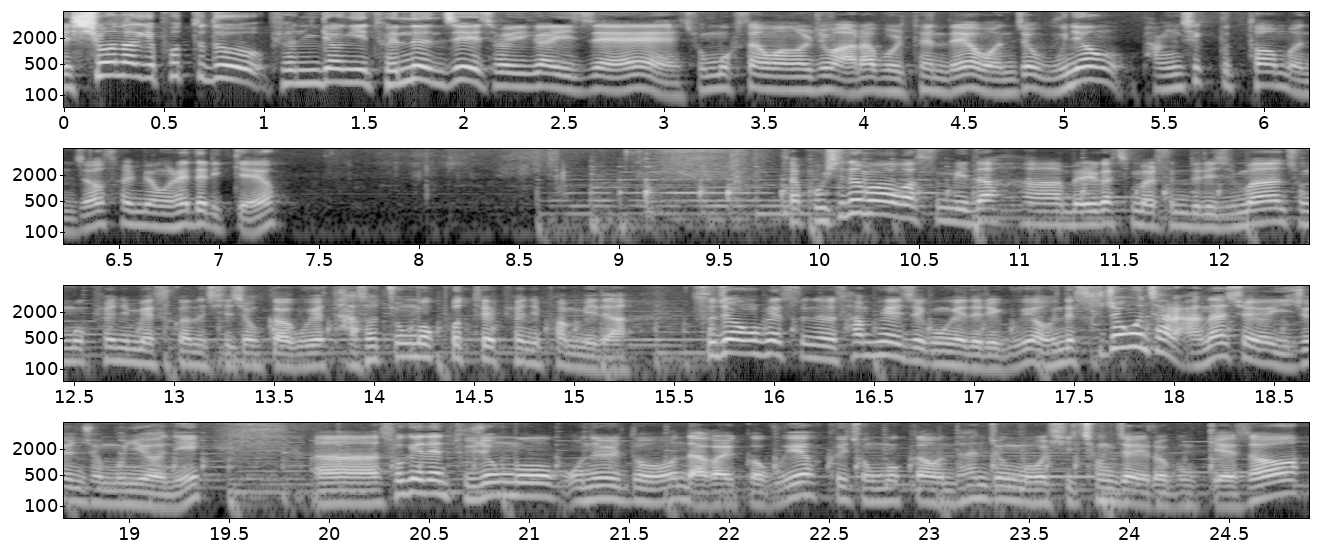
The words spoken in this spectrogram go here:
예, 시원하게 포트도 변경이 됐는지 저희가 이제 종목 상황을 좀 알아볼 텐데요. 먼저 운영 방식부터 먼저 설명을 해드릴게요. 자, 보시는 바와 같습니다. 아, 매일같이 말씀드리지만 종목 편입 매수가는 지정가고요. 다섯 종목 포트에 편입합니다. 수정 횟수는 3회 제공해드리고요. 근데 수정은 잘 안 하셔요. 이주연 전문위원이. 아, 소개된 두 종목 오늘도 나갈 거고요. 그 종목 가운데 한 종목을 시청자 여러분께서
